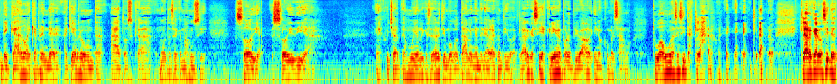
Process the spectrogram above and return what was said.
de cada no hay que aprender. Aquí me pregunta Atos, cada no te acerca más un sí. Sodia, soy día. Escucharte es muy enriquecedor. Estoy en Bogotá, me encantaría hablar contigo. Claro que sí, escríbeme por el privado y nos conversamos. ¿Tú aún haces citas? Claro, claro. Claro que hago citas.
